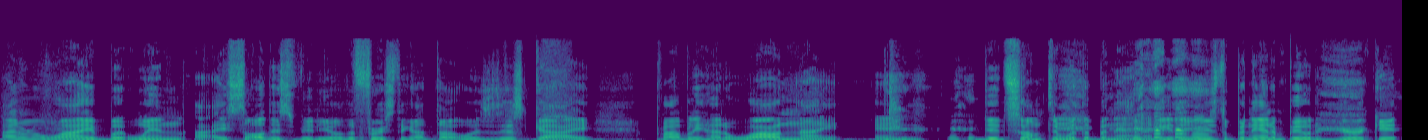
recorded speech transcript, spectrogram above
I don't know why, but when I saw this video, the first thing I thought was this guy probably had a wild night and did something with a banana. He either used a banana peel to jerk it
